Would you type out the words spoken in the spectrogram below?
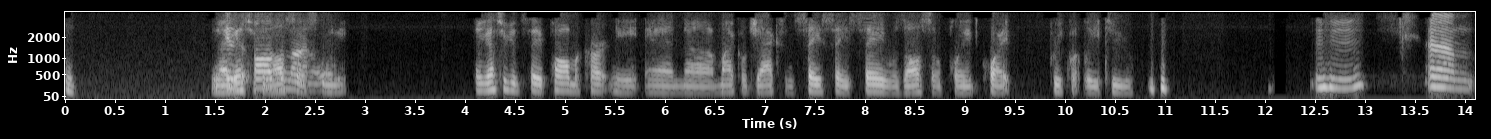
And I It guess you all could also say, I guess you could say Paul McCartney and uh, Michael Jackson "Say Say Say" was also played quite frequently too. Mhm. Um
